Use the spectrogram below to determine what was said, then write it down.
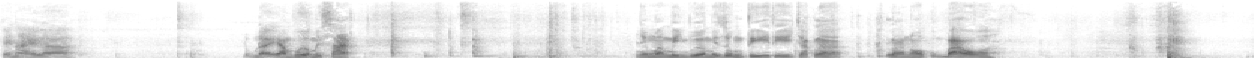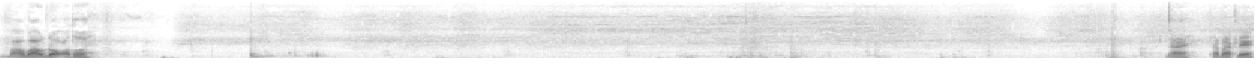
Cái này là lúc nãy em vừa mới sạc. Nhưng mà mình vừa mới dùng tí thì chắc là là nó cũng báo báo báo đỏ thôi. Đây, ta bật lên.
